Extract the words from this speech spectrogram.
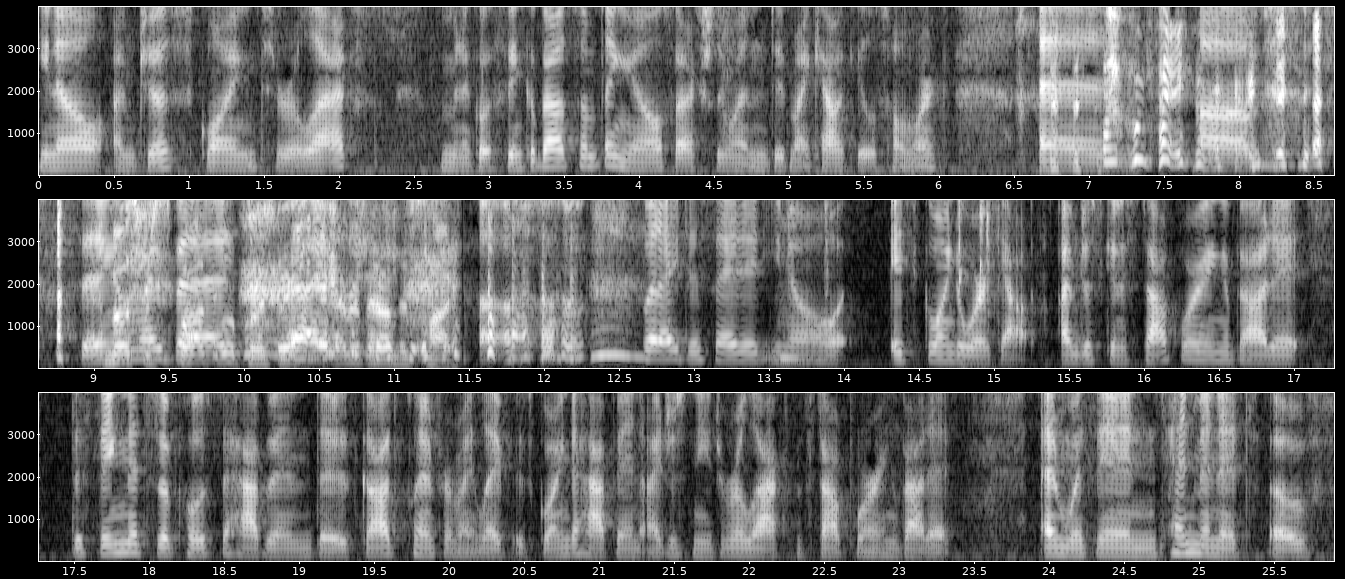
you know, I'm just going to relax. I'm going to go think about something else. I actually went and did my calculus homework. And um, sitting Most on my responsible bed, person right. who's ever been on this podcast. but I decided, you know, it's going to work out. I'm just going to stop worrying about it. The thing that's supposed to happen, that is God's plan for my life, is going to happen. I just need to relax and stop worrying about it. And within 10 minutes of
